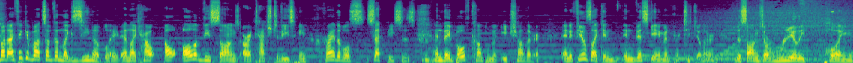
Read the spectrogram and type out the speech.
but I think about something like Xenoblade and like how all, all of these songs are attached to these incredible s- set pieces, Mm-hmm. and they both complement each other. And it feels like in in this game in particular, the songs are really pulling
